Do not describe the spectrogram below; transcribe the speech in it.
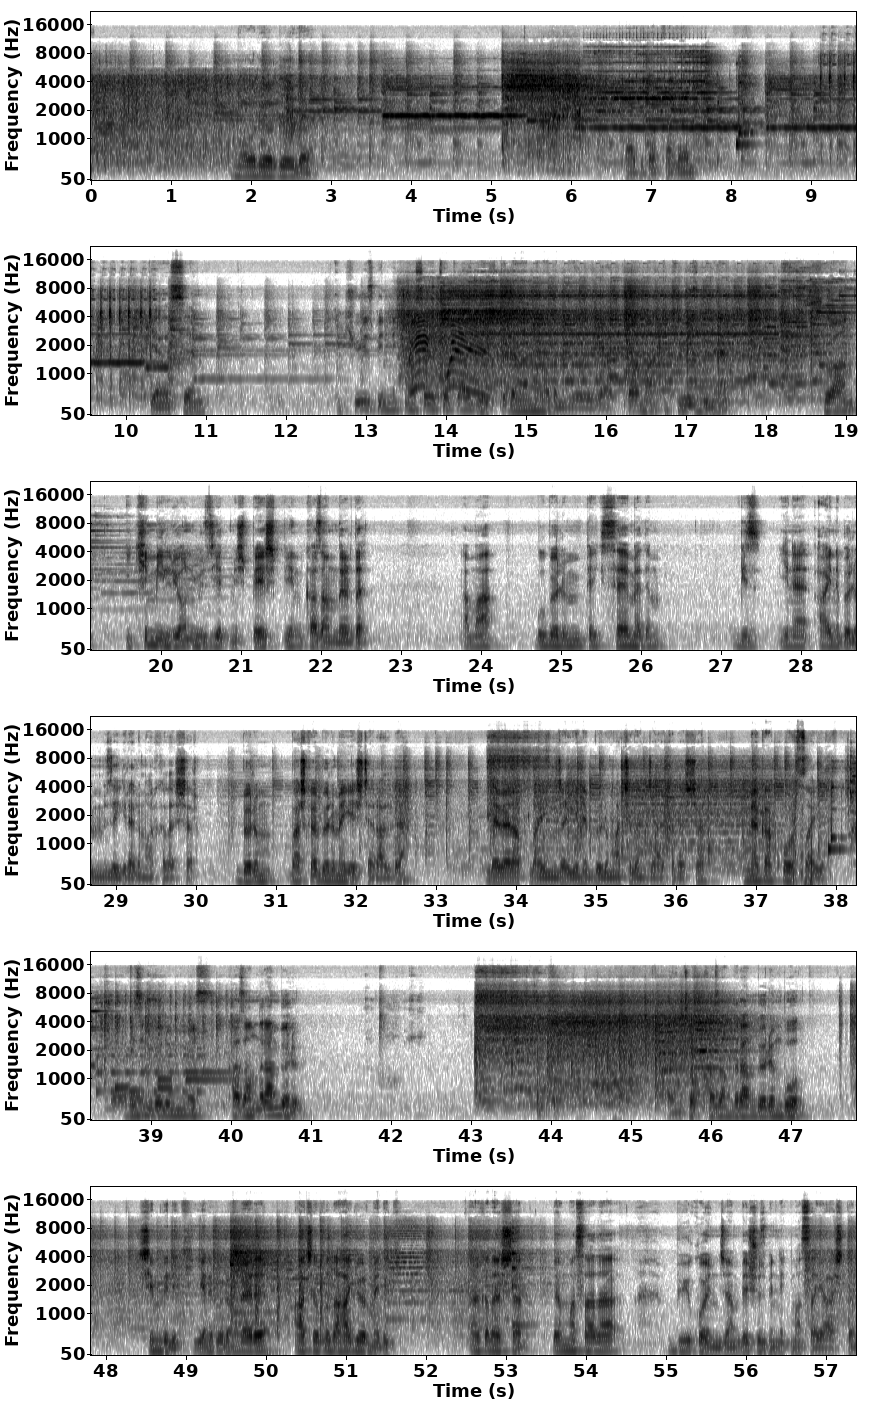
Ne oluyor böyle? Hadi bakalım. Gelsin. 200 binlik masaya tekrar geçti. Ben anlamadım niye öyle yaptı ama 200 bine şu an 2 milyon 175 bin kazandırdı. Ama bu bölümü pek sevmedim. Biz yine aynı bölümümüze girelim arkadaşlar. Bölüm başka bölüme geçti herhalde. Level atlayınca yeni bölüm açılınca arkadaşlar. Mega Corsair. Bizim bölümümüz kazandıran bölüm. En çok kazandıran bölüm bu. Şimdilik yeni bölümleri açıldı daha görmedik. Arkadaşlar ben masada büyük oynayacağım. 500 binlik masayı açtım.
